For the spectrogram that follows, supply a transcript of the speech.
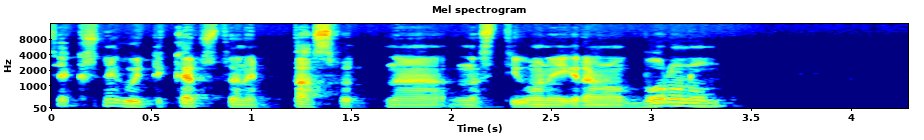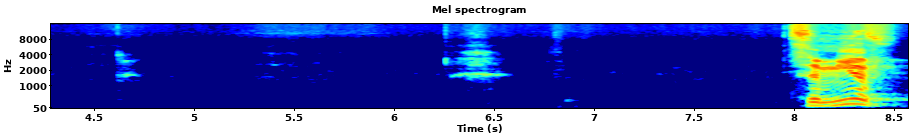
Сякаш неговите качества не пасват на, на стила на игра на отбора, но самия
